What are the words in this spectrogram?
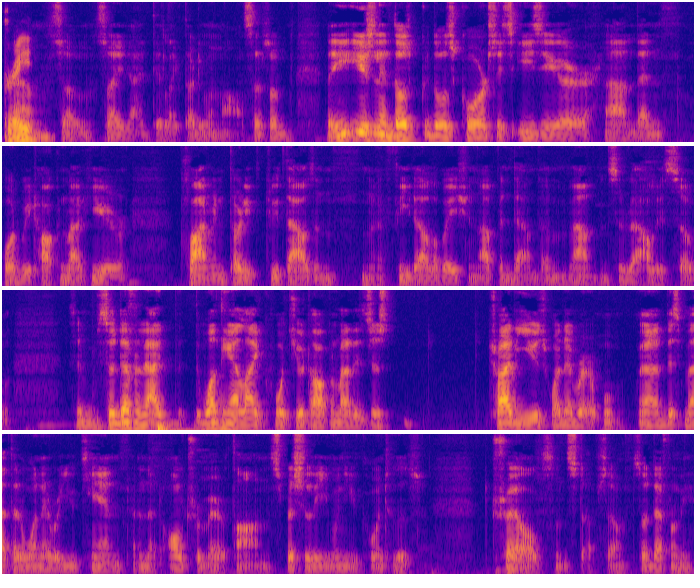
Great. Um, so so I, I, did like 31 miles. So so usually in those those courses it's easier um, than what we're talking about here climbing 32,000 feet elevation up and down the mountains and valleys. So, so, so definitely, I, the one thing I like what you're talking about is just try to use whatever uh, this method whenever you can in an ultra marathon, especially when you go into those trails and stuff. So, so definitely,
